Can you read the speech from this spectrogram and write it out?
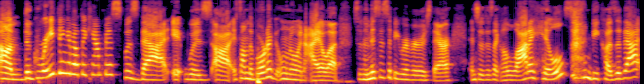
Um, the great thing about the campus was that it was uh, it's on the border of Illinois and Iowa, so the Mississippi River is there, and so there's like a lot of hills because of that.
